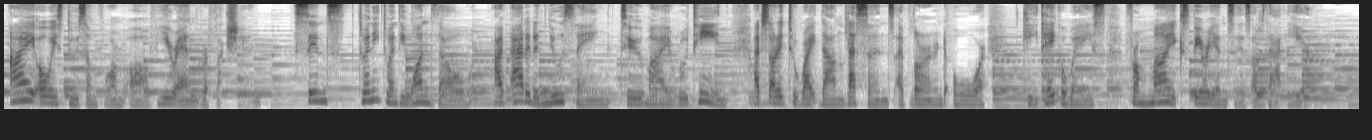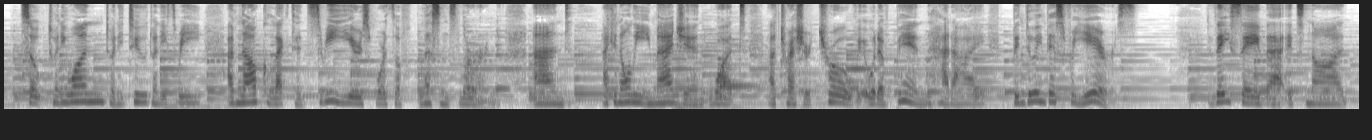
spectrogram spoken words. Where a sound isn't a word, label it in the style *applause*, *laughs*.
I always do some form of year end reflection. Since 2021, though, I've added a new thing to my routine. I've started to write down lessons I've learned or key takeaways from my experiences of that year. So 21, 22, 23, I've now collected three years worth of lessons learned and I can only imagine what a treasure trove it would have been had I been doing this for years. They say that it's not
